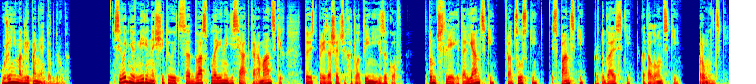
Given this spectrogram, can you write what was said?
уже не могли понять друг друга. Сегодня в мире насчитывается два с половиной десятка романских, то есть произошедших от латыни языков, в том числе итальянский, французский, испанский, португальский, каталонский, румынский.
